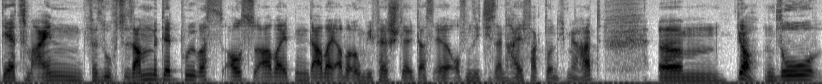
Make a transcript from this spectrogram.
der zum einen versucht, zusammen mit Deadpool was auszuarbeiten, dabei aber irgendwie feststellt, dass er offensichtlich seinen Heilfaktor nicht mehr hat. Ähm, ja, und so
